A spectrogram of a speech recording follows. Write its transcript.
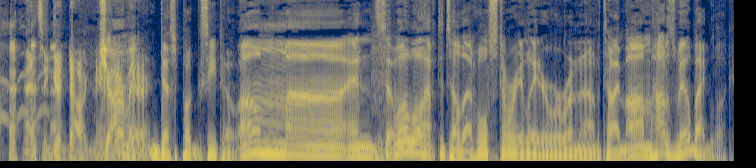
That's a good dog name. Charming. right. Despugcito. Um, uh, and so, well, we'll have to tell that whole story later. We're running out of time. Um, how does mailbag look?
